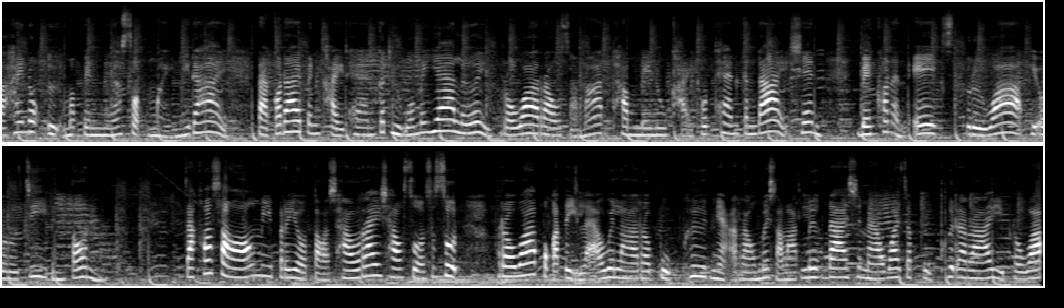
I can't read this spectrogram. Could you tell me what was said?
จะให้นกอึมาเป็นเนื้อสดใหม่ไม่ได้ แต่ก็ได้เป็นไข่แทนก็ถือว่าไม่แย่เลย เพราะว่าเราสามารถทำเมนูไข่ทดแทนกันได้ เช่นเบคอนแอนด์เอ็กซ์หรือว่าพิโอโรจีเป็นต้น จากข้อ 2 มีประโยชน์ต่อชาวไร่ชาวสวนสุดๆ เพราะว่าปกติแล้วเวลาเราปลูกพืชเนี่ยเราไม่สามารถเลือกได้ใช่ไหมว่าจะปลูกพืชอะไร เพราะว่า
